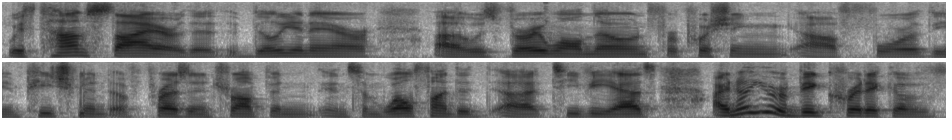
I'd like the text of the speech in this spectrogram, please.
with Tom Steyer, the, the billionaire uh, who was very well known for pushing uh, for the impeachment of President Trump in, in some well-funded uh, TV ads. I know you're a big critic of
